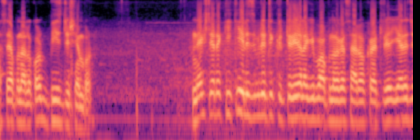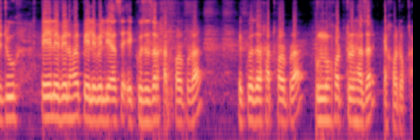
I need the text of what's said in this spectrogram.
আছে আপোনালোকৰ বিছ ডিচেম্বৰ। নেক্সট ইয়াতে কি কি এলিজিবিলিটি ক্ৰিটেৰিয়া লাগিব আপোনালোকে চাই লওক ক্ৰাইটেৰিয়া ইয়াৰে যিটো পে' লেভেল হয় পে' লেভেল দিয়া আছে একৈছ হাজাৰ সাতশৰ পৰা একৈছ হাজাৰ সাতশৰ পৰা ঊনসত্তৰ হাজাৰ এশ টকা।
